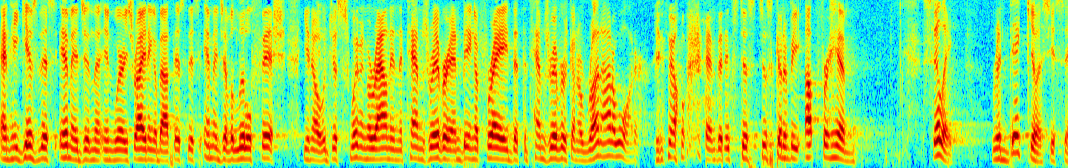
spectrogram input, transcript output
And he gives this image in, the, in where he's writing about this this image of a little fish, you know, just swimming around in the Thames River and being afraid that the Thames River is going to run out of water, you know, and that it's just, just going to be up for him. Silly, ridiculous, you see.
